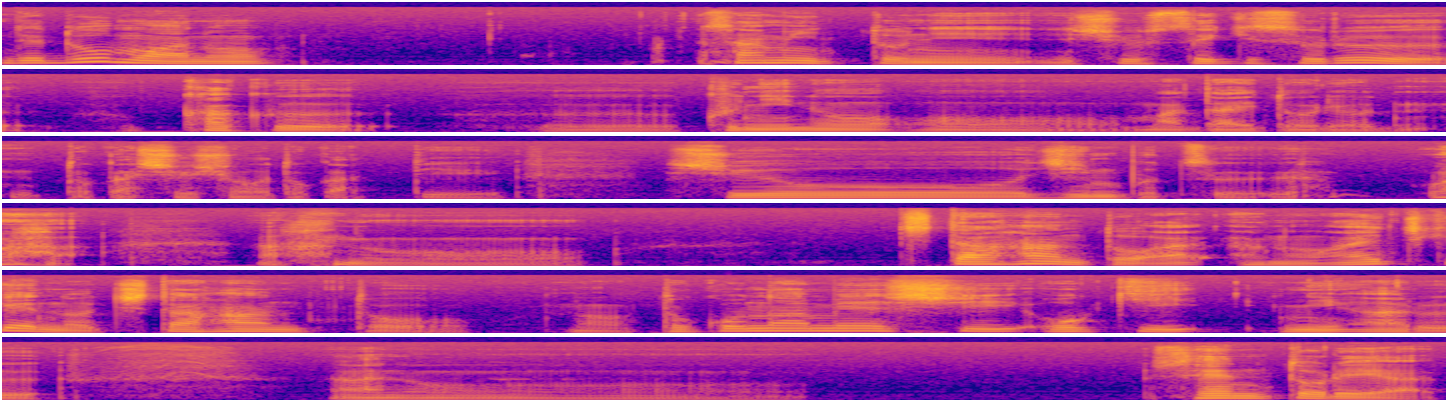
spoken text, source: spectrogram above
でどうもあのサミットに出席する各国の、まあ、大統領とか首相とかっていう主要人物はあの知多半島ああの愛知県の知多半島の常滑市沖にあるあのセントレアっ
